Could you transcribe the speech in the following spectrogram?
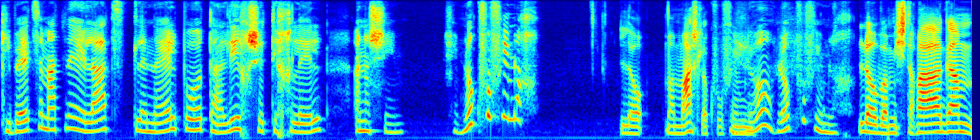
כי בעצם את נאלצת לנהל פה תהליך שתכלל אנשים שהם לא כפופים לך. לא, ממש לא כפופים לי. לא, לא כפופים לך. לא, במשטרה גם,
